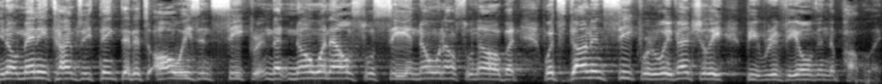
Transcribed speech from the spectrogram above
you know, many times we think that it's always in secret and that no one else will see and no one else will know, but what's done in secret will eventually be revealed in the public.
